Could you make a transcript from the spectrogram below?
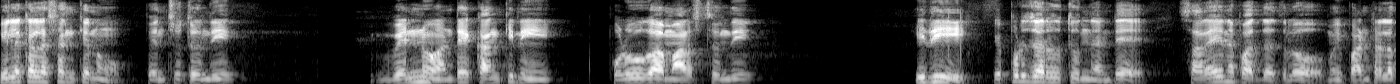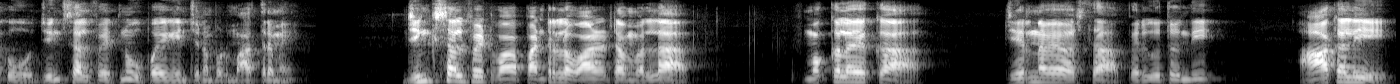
పిలకల సంఖ్యను పెంచుతుంది వెన్ను అంటే కంకిని పొడవుగా మారుస్తుంది ఇది ఎప్పుడు జరుగుతుందంటే సరైన పద్ధతిలో మీ పంటలకు జింక్ సల్ఫేట్ను ఉపయోగించినప్పుడు మాత్రమే. జింక్ సల్ఫేట్ వా పంటలో వాడటం వల్ల మొక్కల యొక్క జీర్ణ వ్యవస్థ పెరుగుతుంది ఆకలి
